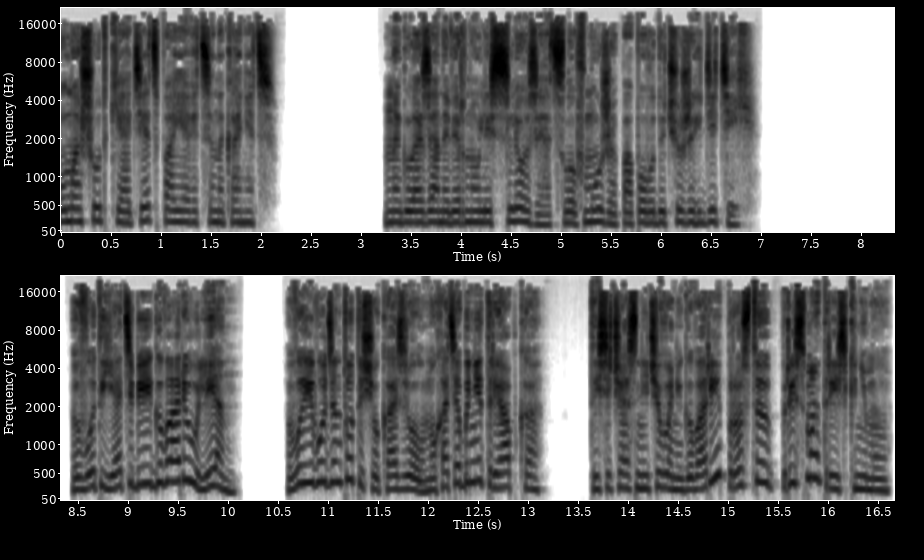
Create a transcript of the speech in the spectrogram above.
У Машутки отец появится наконец. На глаза навернулись слезы от слов мужа по поводу чужих детей. «Вот я тебе и говорю, Лен. Воеводин тот еще козел, но хотя бы не тряпка. Ты сейчас ничего не говори, просто присмотрись к нему».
